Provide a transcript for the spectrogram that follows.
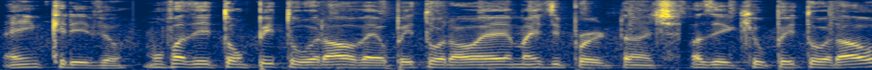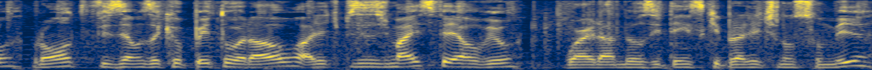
é incrível. Vamos fazer então o peitoral, velho. O peitoral é mais importante. Fazer aqui o peitoral. Pronto, fizemos aqui o peitoral. A gente precisa de mais ferro, viu? Guardar meus itens aqui pra gente não sumir.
